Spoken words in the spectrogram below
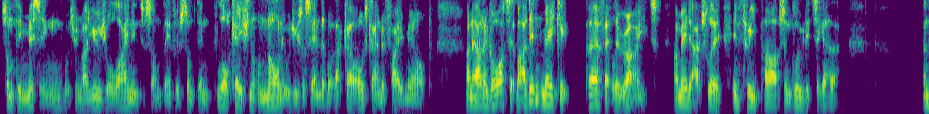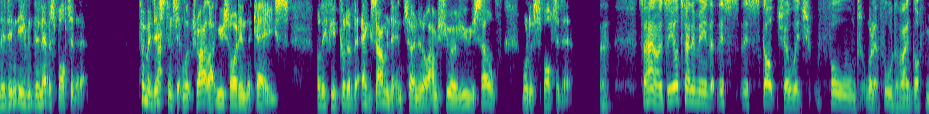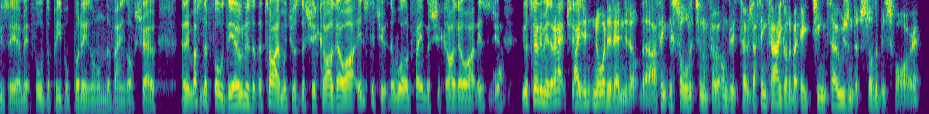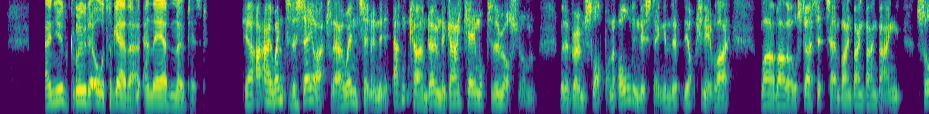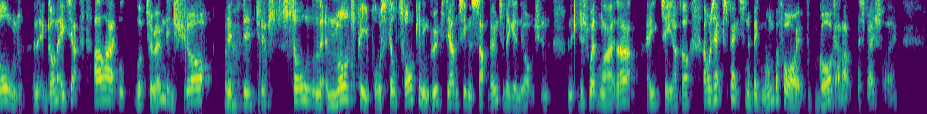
something missing, which was my usual line into something. If it was something location unknown, it would usually say in there, but that always kind of fired me up. And I had a go at it, but I didn't make it perfectly right. I made it actually in three parts and glued it together. And they didn't even, they never spotted it. From a distance, it looks right, like you saw it in the case. But if you could have examined it and turned it up, I'm sure you yourself would have spotted it. So hang on. So you're telling me that this this sculpture, which fooled well, it fooled the Van Gogh Museum, it fooled the people putting on the Van Gogh show, and it must have fooled the owners at the time, which was the Chicago Art Institute, the world famous Chicago Art Institute. You're telling me that actually I didn't know it had ended up there. I think they sold it to them for 100,000. I think I got about 18,000 at Sotheby's for it. and you'd glued it all together, and they hadn't noticed. Yeah, I, I went to the sale actually. I went in and it hadn't calmed down. The guy came up to the rostrum with a brown slop on, holding this thing, and the, the auctioneer was like, blah, blah, blah, we'll start at 10, bang, bang, bang, bang, sold. And it had gone 80. I like looked around in shock. They, they just sold it, and most people were still talking in groups. They hadn't even sat down to begin the auction, and it just went like that. 18. I thought I was expecting a big number for it, for Gauguin uh, especially,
